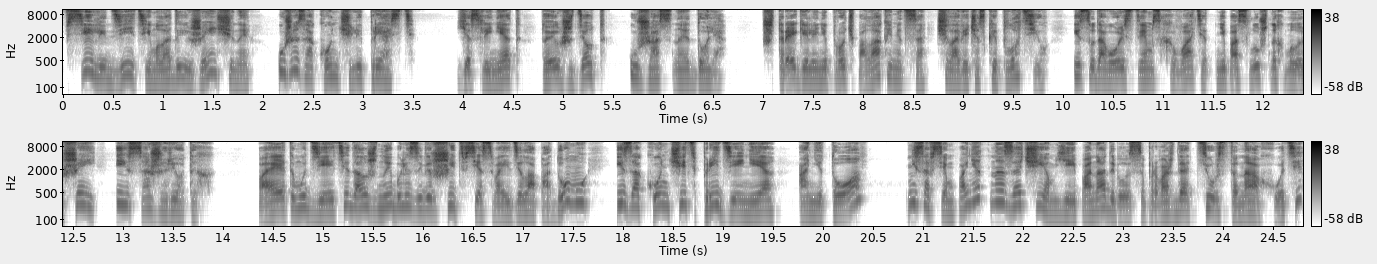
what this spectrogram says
все ли дети и молодые женщины уже закончили прясть. Если нет, то их ждет ужасная доля. Штрегели не прочь полакомиться человеческой плотью и с удовольствием схватит непослушных малышей и сожрет их. Поэтому дети должны были завершить все свои дела по дому и закончить придение, а не то... Не совсем понятно, зачем ей понадобилось сопровождать Тюрста на охоте,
